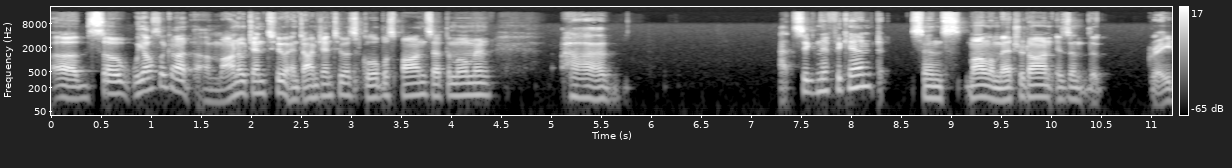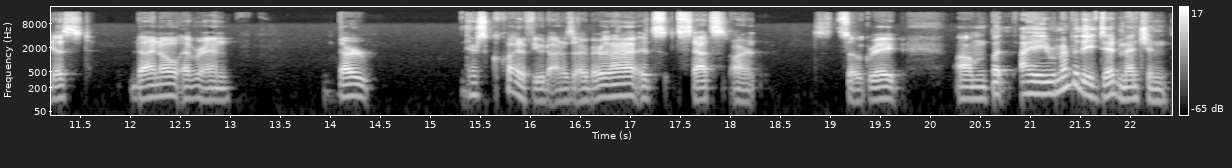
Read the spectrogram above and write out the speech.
Uh, so we also got uh, Mono Gen 2 and Dime Gen 2 as global spawns at the moment. Uh, that's significant since Monometrodon isn't the greatest dino ever, and there there's quite a few dinos that are better than that. Its stats aren't so great. Um, but I remember they did mention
